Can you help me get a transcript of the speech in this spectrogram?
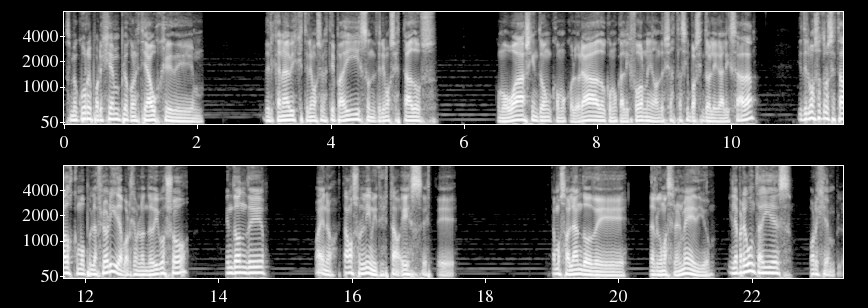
Se me ocurre, por ejemplo, con este auge de, del cannabis que tenemos en este país, donde tenemos estados como Washington, como Colorado, como California, donde ya está 100% legalizada. Y tenemos otros estados como la Florida, por ejemplo, donde vivo yo, en donde, bueno, estamos a un límite. Es, este, estamos hablando de, de algo más en el medio. Y la pregunta ahí es, por ejemplo,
